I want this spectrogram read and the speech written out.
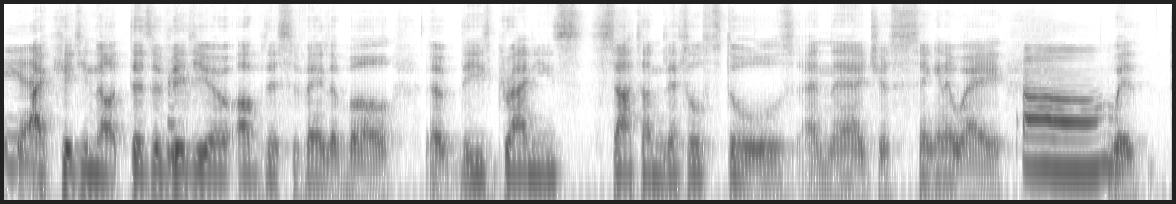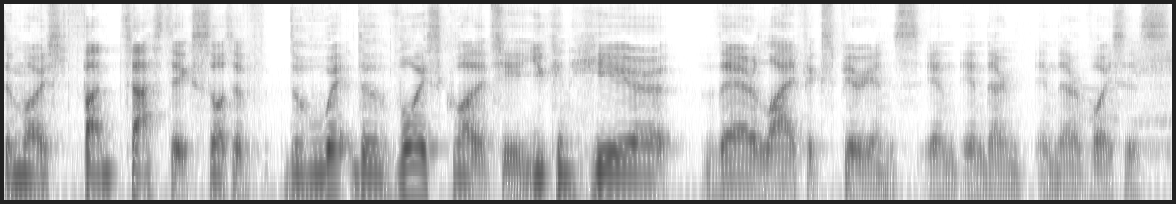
yeah. I kid you not, there's a video of this available. Uh, these grannies sat on little stools and they're just singing away Oh. with the most fantastic sort of the the voice quality. You can hear their life experience in, in their in their voices.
